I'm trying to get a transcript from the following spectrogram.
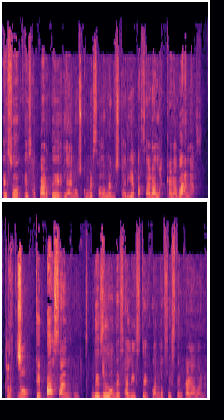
eso, esa parte la hemos conversado, me gustaría pasar a las caravanas. Claro que ¿no? sí. Que pasan. ¿Desde dónde saliste cuando fuiste en caravana?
